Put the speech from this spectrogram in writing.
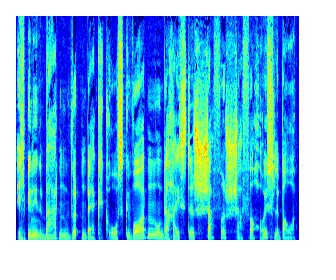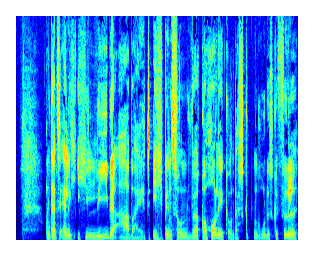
Ich bin in Baden-Württemberg groß geworden und da heißt es Schaffe, Schaffe, Häuslebauer. Und ganz ehrlich, ich liebe Arbeit. Ich bin so ein Workaholic und das gibt ein gutes Gefühl,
